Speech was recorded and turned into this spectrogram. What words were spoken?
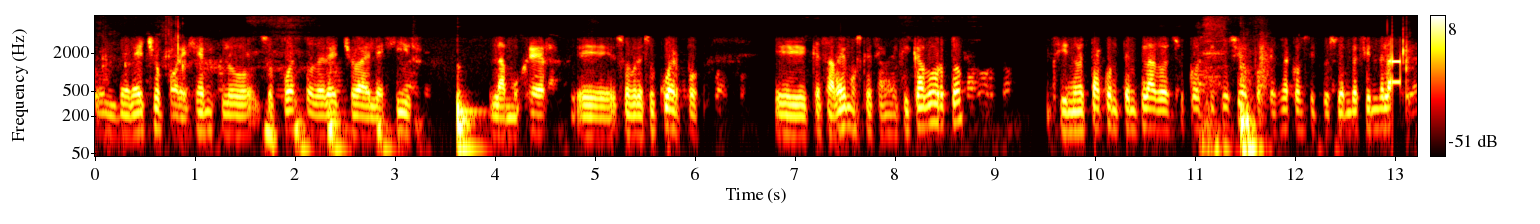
el derecho, por ejemplo, el supuesto derecho a elegir la mujer eh, sobre su cuerpo, eh, que sabemos que significa aborto, si no está contemplado en su constitución, porque esa constitución defiende la vida,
